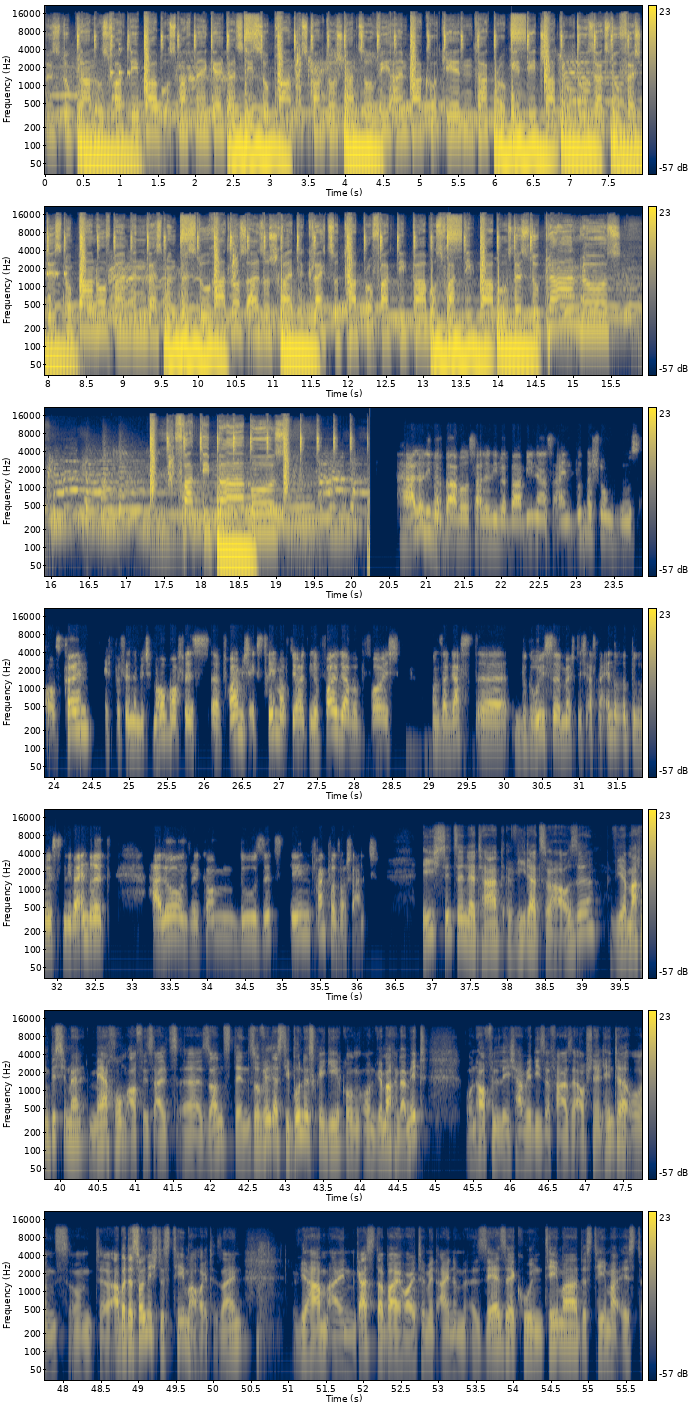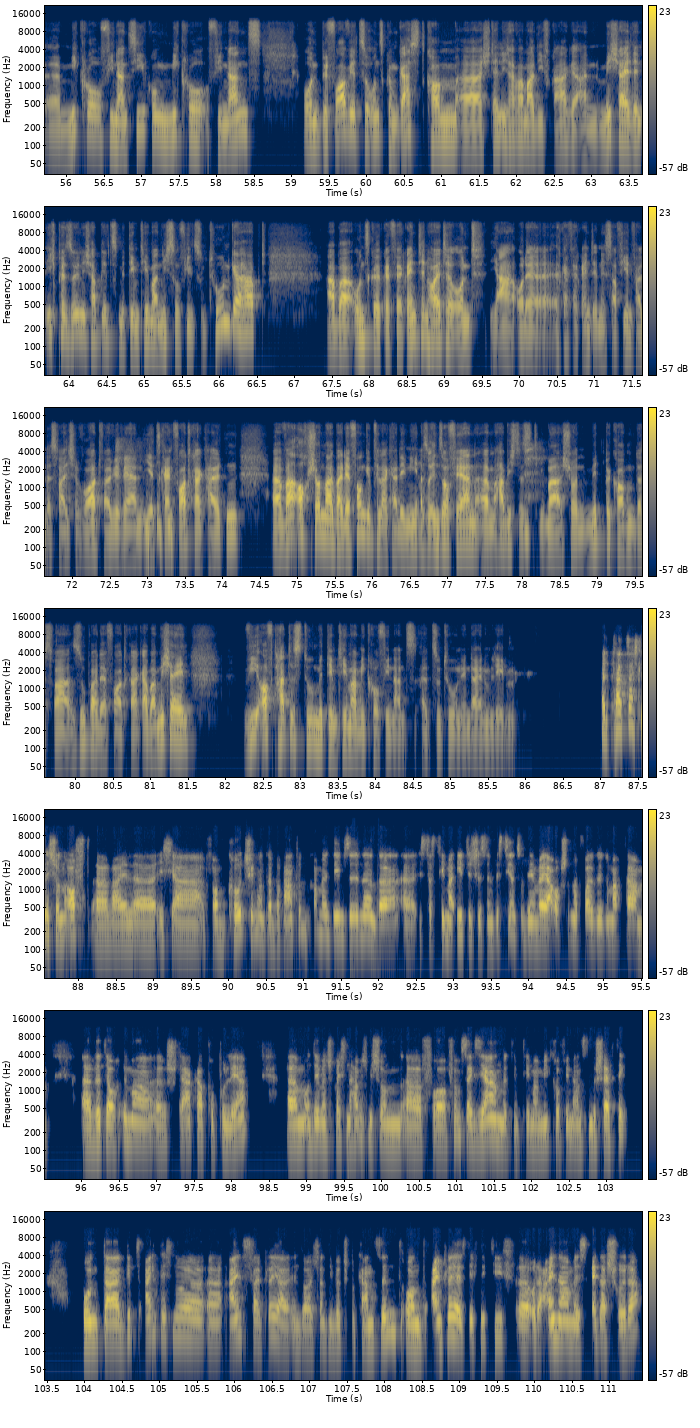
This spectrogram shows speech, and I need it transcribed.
Bist du planlos? Frag die Babos. Mach mehr Geld als die Sopranos. Kontostand so wie ein Barcode. Jeden Tag, Bro, geht die Chart hoch. Du sagst, du verstehst nur Bahnhof. Beim Investment bist du ratlos. Also schreite gleich zu Tat, Bro. Frag die Babos, frag die Babos. Bist du planlos? Frag die Babos. Hallo liebe Babos, hallo liebe Barbinas, einen wunderschönen Gruß aus Köln. Ich befinde mich im Homeoffice, äh, freue mich extrem auf die heutige Folge, aber bevor ich unser Gast äh, begrüße, möchte ich erstmal Endrit begrüßen. Lieber Endrit, hallo und willkommen. Du sitzt in Frankfurt wahrscheinlich. Ich sitze in der Tat wieder zu Hause. Wir machen ein bisschen mehr, mehr Homeoffice als äh, sonst, denn so will das die Bundesregierung und wir machen da mit. Und hoffentlich haben wir diese Phase auch schnell hinter uns. Und, äh, aber das soll nicht das Thema heute sein. Wir haben einen Gast dabei heute mit einem sehr, sehr coolen Thema. Das Thema ist äh, Mikrofinanzierung, Mikrofinanz. Und bevor wir zu unserem Gast kommen, äh, stelle ich einfach mal die Frage an Michael, denn ich persönlich habe jetzt mit dem Thema nicht so viel zu tun gehabt. Aber unsere Referentin heute und ja, oder äh, Referentin ist auf jeden Fall das falsche Wort, weil wir werden jetzt keinen Vortrag halten, äh, war auch schon mal bei der Fondgipfelakademie. Also insofern ähm, habe ich das Thema schon mitbekommen. Das war super, der Vortrag. Aber Michael, wie oft hattest du mit dem Thema Mikrofinanz äh, zu tun in deinem Leben? Äh, tatsächlich schon oft, äh, weil äh, ich ja vom Coaching und der Beratung komme in dem Sinne. Da ist das Thema ethisches Investieren, zu dem wir ja auch schon eine Folge gemacht haben, wird ja auch immer stärker populär. Ähm, und dementsprechend habe ich mich schon vor fünf, sechs Jahren mit dem Thema Mikrofinanzen beschäftigt. Und da gibt es eigentlich nur ein, zwei Player in Deutschland, die wirklich bekannt sind. Und ein Player ist definitiv, oder ein Name ist Edda Schröder.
